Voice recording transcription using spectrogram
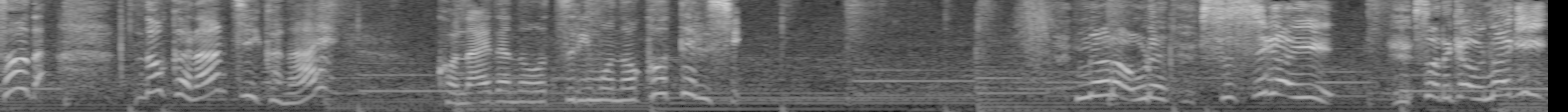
そうだ。どっかランチ行かない？こないだのお釣りも残ってるし。なら俺寿司がいい。それかうなぎ。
